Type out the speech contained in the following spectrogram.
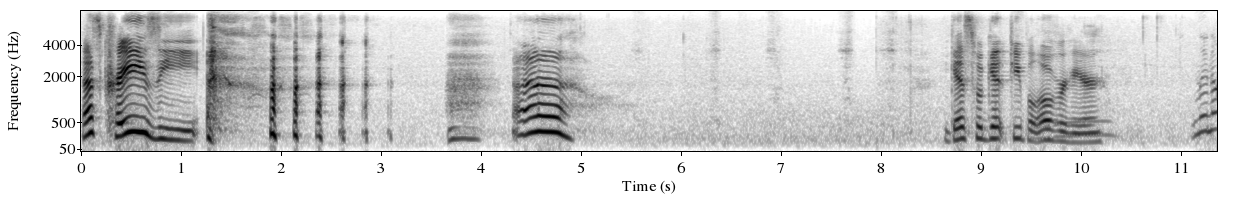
That's crazy. ah. Guess we'll get people over here. Leonard.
